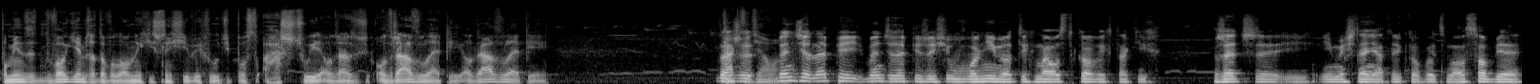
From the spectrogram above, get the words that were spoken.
pomiędzy dwojgiem zadowolonych i szczęśliwych ludzi. Po prostu aż czuje od razu, od razu lepiej, od razu lepiej. Także tak to działa. będzie lepiej, będzie lepiej, jeżeli się uwolnimy od tych małostkowych takich rzeczy i, i myślenia tylko powiedzmy o sobie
